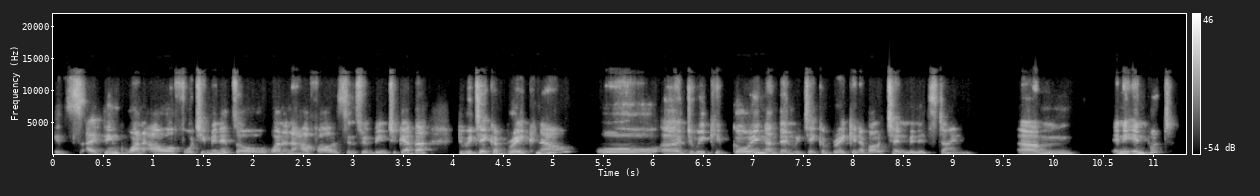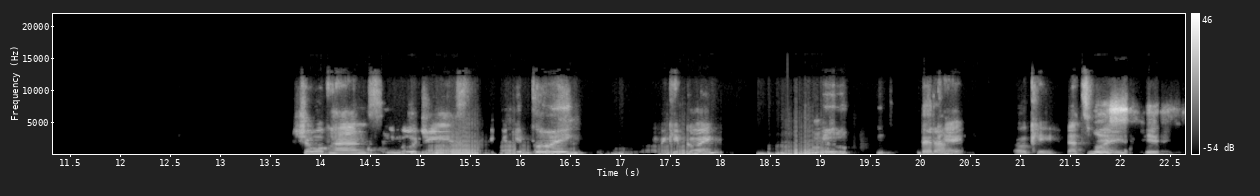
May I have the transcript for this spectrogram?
It's I think one hour forty minutes or one and a half hours since we've been together. Do we take a break now, or uh, do we keep going and then we take a break in about ten minutes time? Um, any input? Show of hands, emojis. We keep going. We keep going. Me better. Okay. Okay, that's fine. Yes. Yes.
